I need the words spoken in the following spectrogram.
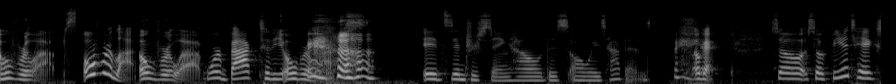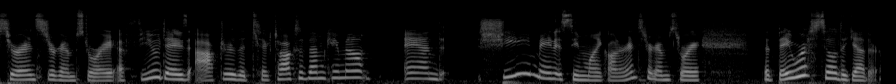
Overlaps. Overlap. Overlap. We're back to the overlaps. it's interesting how this always happens. Okay. So Sophia takes to her Instagram story a few days after the TikToks of them came out, and she made it seem like on her Instagram story that they were still together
